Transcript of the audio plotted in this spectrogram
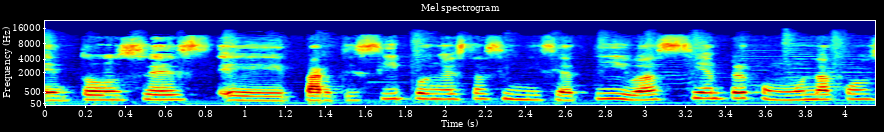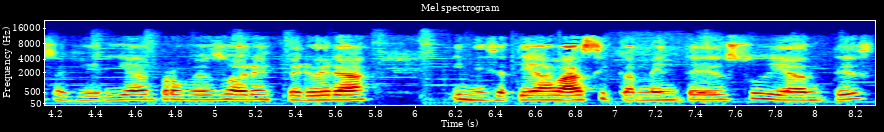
Entonces, eh, participo en estas iniciativas, siempre con una consejería de profesores, pero era iniciativas básicamente de estudiantes.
